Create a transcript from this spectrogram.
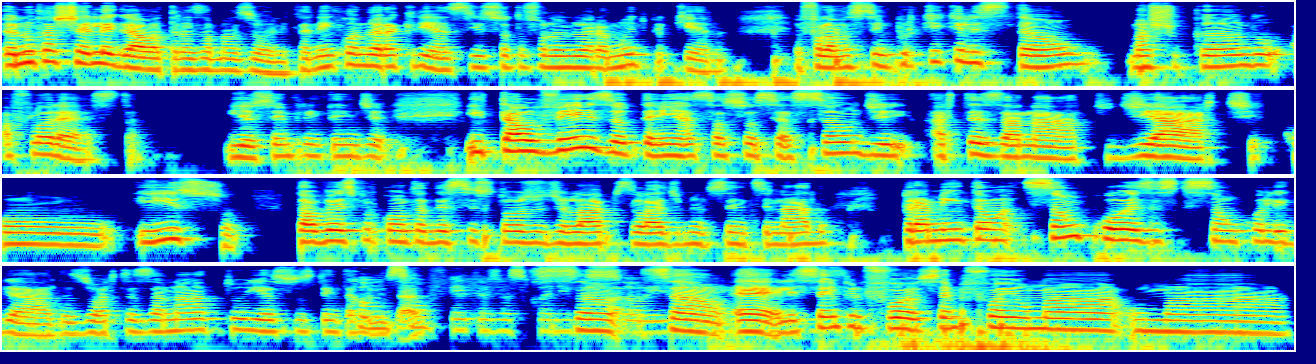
Eu nunca achei legal a Transamazônica, nem quando eu era criança, isso eu estou falando, eu era muito pequena. Eu falava assim: por que, que eles estão machucando a floresta? E eu sempre entendi. E talvez eu tenha essa associação de artesanato, de arte com isso, talvez por conta desse estojo de lápis lá de 1900 e nada. Para mim, então, são coisas que são coligadas, o artesanato e a sustentabilidade. Como são feitas as conexões. São, são né? é, ele sempre foi, sempre foi uma, uma,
